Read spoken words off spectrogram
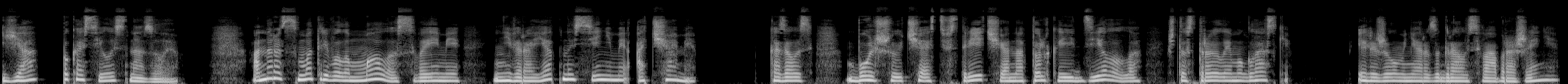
Я покосилась на Зою. Она рассматривала Мало своими невероятно синими очами. Казалось, большую часть встречи она только и делала, что строила ему глазки. Или же у меня разыгралось воображение?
